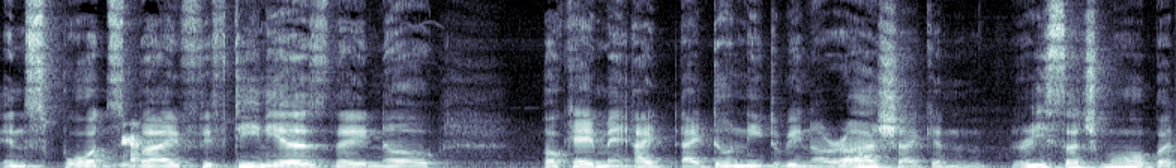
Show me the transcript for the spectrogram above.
in sports Yeah. by 15 years, they know. Okay, may, I I don't need to be in a rush. I can research more, but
